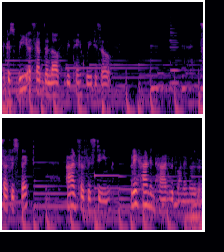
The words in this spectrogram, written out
Because we accept the love we think we deserve. Self respect and self esteem play hand in hand with one another.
